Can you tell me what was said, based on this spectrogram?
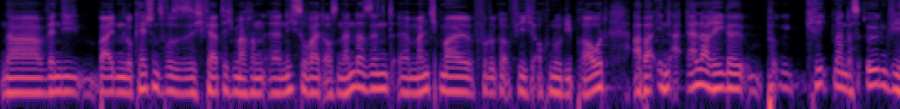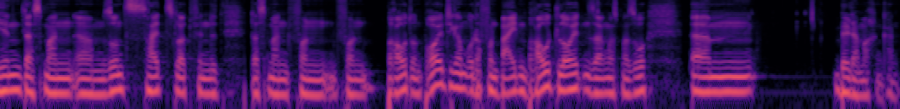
na, wenn die beiden Locations, wo sie sich fertig machen, äh, nicht so weit auseinander sind. Äh, manchmal fotografiere ich auch nur die Braut, aber in aller Regel kriegt man das irgendwie hin, dass man ähm, so einen Zeitslot findet, dass man von, von Braut und Bräutigam oder von beiden Brautleuten, sagen wir es mal so, ähm, Bilder machen kann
